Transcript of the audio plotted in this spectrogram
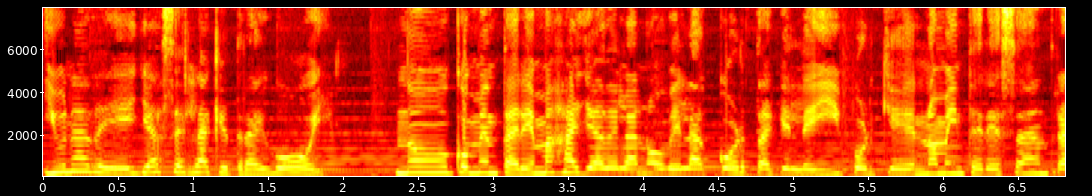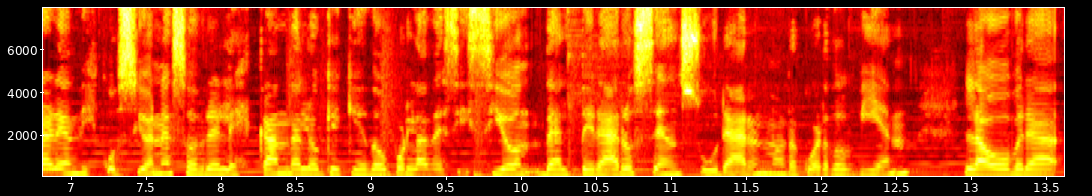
y una de ellas es la que traigo hoy. No comentaré más allá de la novela corta que leí porque no me interesa entrar en discusiones sobre el escándalo que quedó por la decisión de alterar o censurar, no recuerdo bien, la obra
